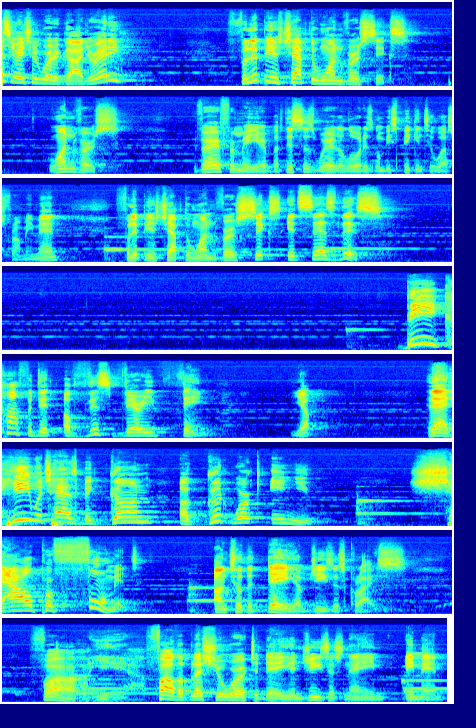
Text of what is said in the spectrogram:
let's get right to the Word of God. You ready? Philippians chapter 1, verse 6. One verse. Very familiar, but this is where the Lord is going to be speaking to us from. Amen. Philippians chapter 1, verse 6. It says this Being confident of this very thing. Yep. That he which has begun a good work in you shall perform it until the day of Jesus Christ. Father, yeah. Father, bless your word today in Jesus' name. Amen.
